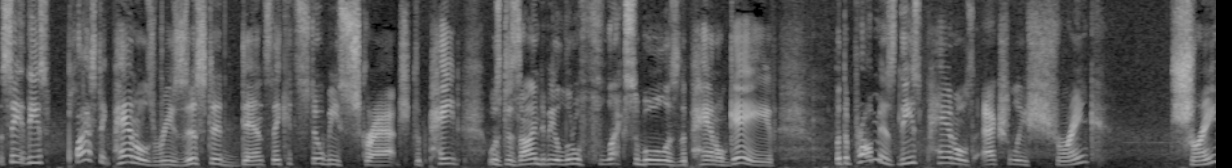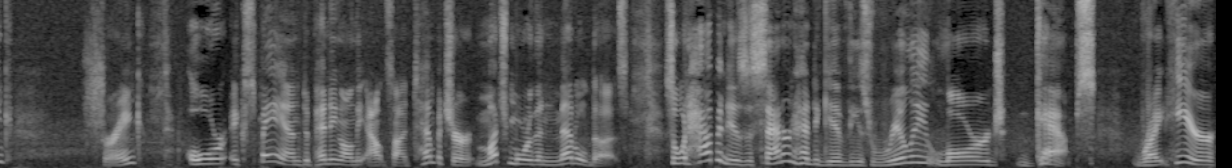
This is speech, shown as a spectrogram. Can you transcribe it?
See, these plastic panels resisted dents. They could still be scratched. The paint was designed to be a little flexible as the panel gave. But the problem is these panels actually shrink, shrink, shrink, or expand depending on the outside temperature much more than metal does. So what happened is, is Saturn had to give these really large gaps right here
